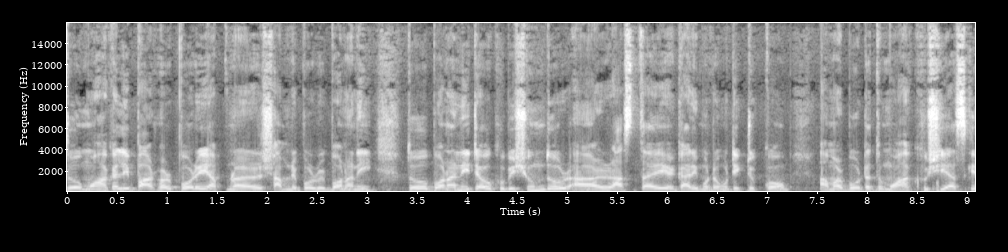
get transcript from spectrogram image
তো মহাকালী পার হওয়ার পরেই আপনার সামনে পড়বে বনানী। তো বনানীটাও খুবই সুন্দর আর রাস্তায় গাড়ি মোটামুটি একটু কম। আমার বউটা তো মহা খুশি আজকে,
